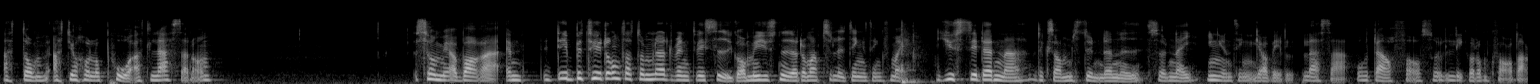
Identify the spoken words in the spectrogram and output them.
att, de, att jag håller på att läsa dem. Som jag bara, en, det betyder inte att de nödvändigtvis suger, men just nu är de absolut ingenting för mig. Just i denna liksom, stunden nu, så nej, ingenting jag vill läsa och därför så ligger de kvar där.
